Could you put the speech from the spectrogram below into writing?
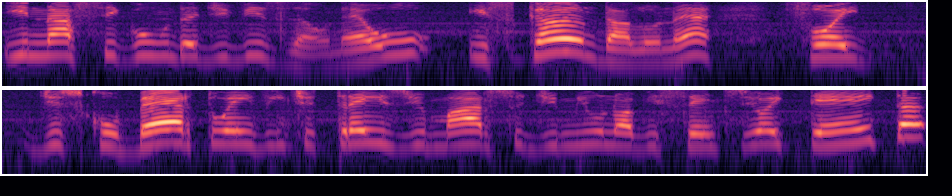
e na segunda divisão, né? O escândalo, né, foi descoberto em 23 de março de 1980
